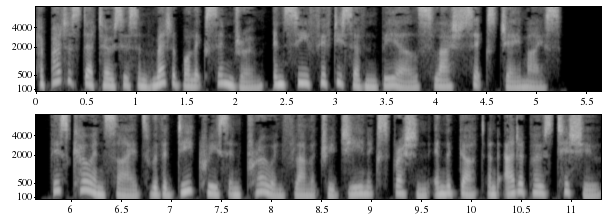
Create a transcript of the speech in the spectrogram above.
hepatosteatosis, and metabolic syndrome in C57BL 6J mice. This coincides with a decrease in pro inflammatory gene expression in the gut and adipose tissue,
